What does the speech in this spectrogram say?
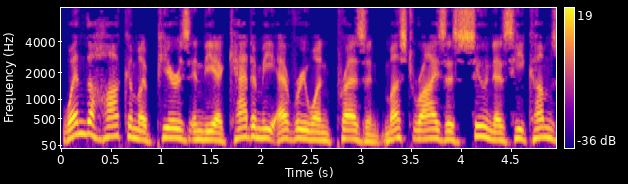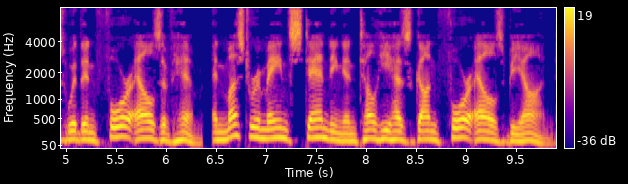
When the Hakam appears in the academy everyone present must rise as soon as he comes within four ells of him, and must remain standing until he has gone four ells beyond.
